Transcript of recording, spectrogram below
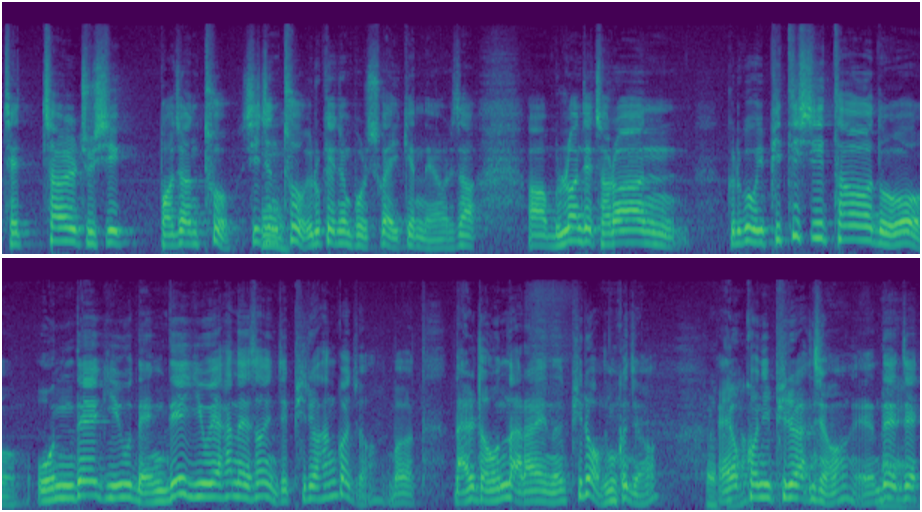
제철 주식 버전 2 시즌 2 이렇게 좀 볼 수가 있겠네요. 그래서 어 물론 이제 저런 그리고 이 PTC 히터도 온대 기후, 냉대 기후에 한해서 이제 필요한 거죠. 뭐 날 더운 나라에는 필요 없는 거죠. 그렇구나. 에어컨이 필요하죠. 예, 근데 네. 이제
